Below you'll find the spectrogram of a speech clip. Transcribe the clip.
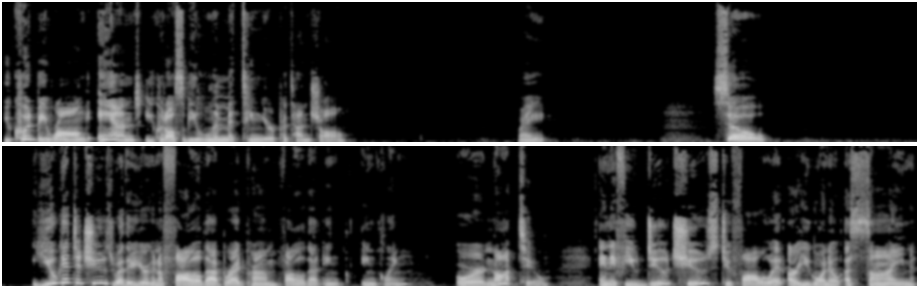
You could be wrong, and you could also be limiting your potential, right? So, you get to choose whether you're going to follow that breadcrumb, follow that ink- inkling, or not to. And if you do choose to follow it, are you going to assign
